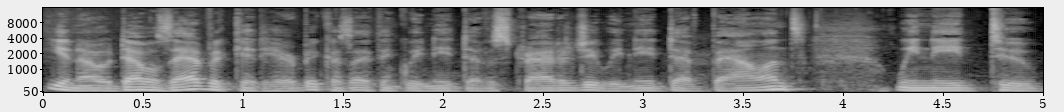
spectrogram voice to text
you know, devil's advocate here because I think we need to have a strategy. We need to have balance. We need to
